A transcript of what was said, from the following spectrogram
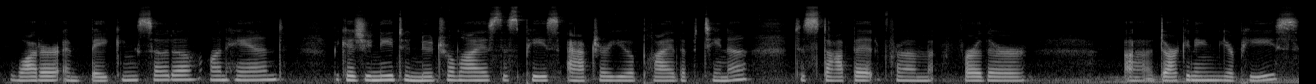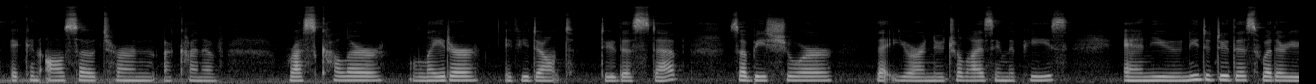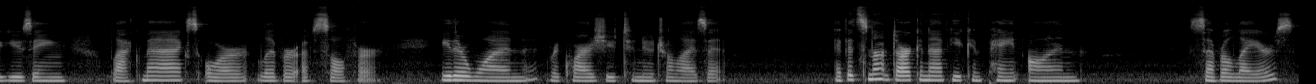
water and baking soda on hand because you need to neutralize this piece after you apply the patina to stop it from further uh, darkening your piece. It can also turn a kind of rust color later if you don't do this step. So be sure that you are neutralizing the piece and you need to do this whether you're using Black Max or liver of sulfur. Either one requires you to neutralize it. If it's not dark enough, you can paint on several layers.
